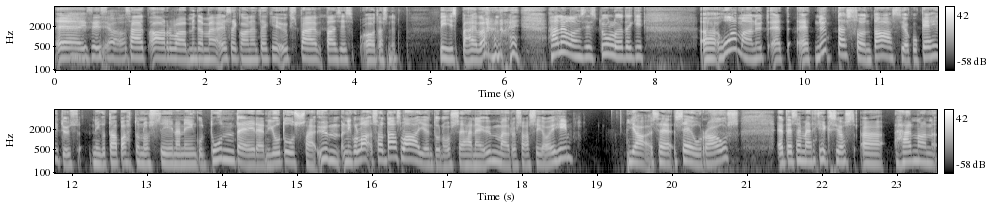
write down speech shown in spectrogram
ei, siis joo. sä et arvaa, mitä mä Esekoinen teki yksi päivä, tai siis ootas nyt, viisi päivää. Hänellä on siis tullut jotenkin Uh, huomaa nyt, että et nyt tässä on taas joku kehitys niin kuin tapahtunut siinä niin kuin tunteiden jutussa. Ja ym, niin kuin la, se on taas laajentunut se hänen ymmärrysasioihin ja se seuraus. Että esimerkiksi jos äh, hän on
